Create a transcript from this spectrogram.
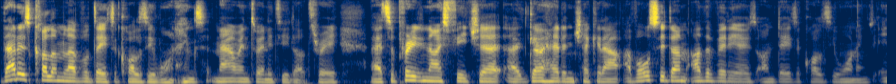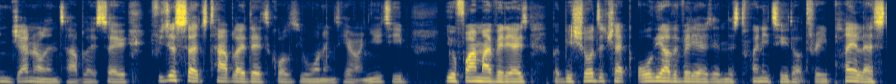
That is column level data quality warnings now in 22.3. Uh, it's a pretty nice feature. Uh, go ahead and check it out. I've also done other videos on data quality warnings in general in Tableau. So if you just search Tableau data quality warnings here on YouTube, you'll find my videos, but be sure to check all the other videos in this 22.3 playlist.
